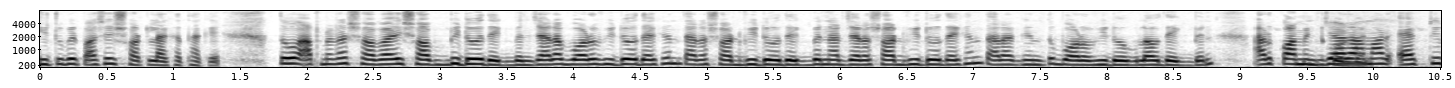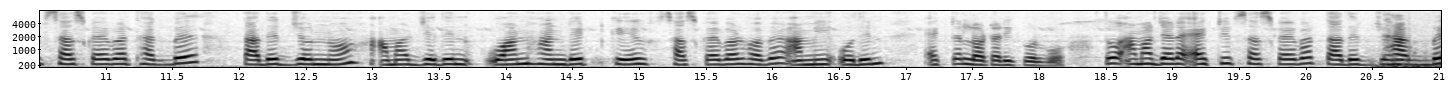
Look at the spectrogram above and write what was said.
ইউটিউবের পাশেই শর্ট লেখা থাকে। তো আপনারা সবাই সব ভিডিও দেখবেন। যারা বড় ভিডিও দেখেন তারা শর্ট ভিডিও দেখবেন আর যারা শর্ট ভিডিও দেখেন তারা কিন্তু বড় ভিডিওগুলোও দেখবেন আর কমেন্ট যারা আমার অ্যাক্টিভ সাবস্ক্রাইবার থাকবে তাদের জন্য আমার যেদিন ওয়ান হান্ড্রেড কে সাবস্ক্রাইবার হবে আমি ওদিন একটা লটারি করব। তো আমার যারা অ্যাক্টিভ সাবস্ক্রাইবার তাদের থাকবে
